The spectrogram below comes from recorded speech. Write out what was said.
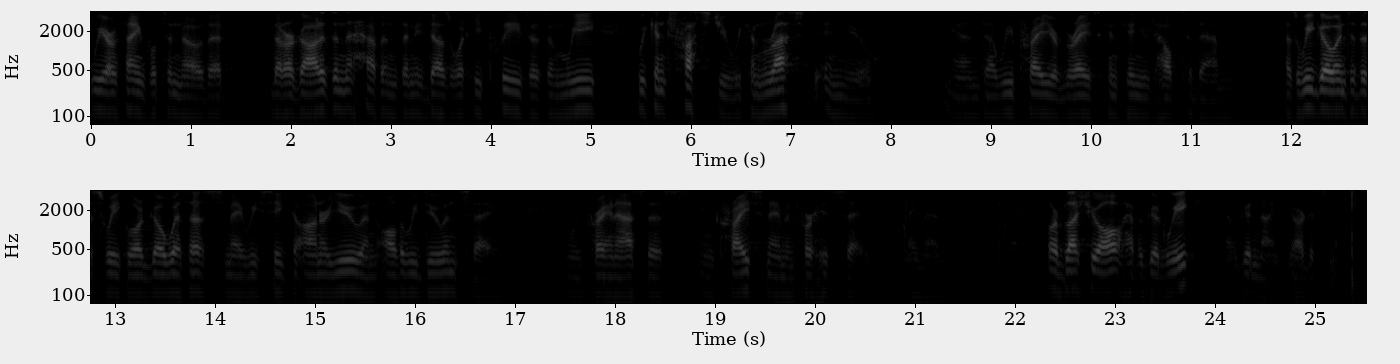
We are thankful to know that, that our God is in the heavens and he does what he pleases. And we, we can trust you, we can rest in you. And uh, we pray your grace continued help to them. As we go into this week, Lord, go with us. May we seek to honor you in all that we do and say. And we pray and ask this in Christ's name and for his sake. Lord bless you all. Have a good week. Have a good night. You are dismissed.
